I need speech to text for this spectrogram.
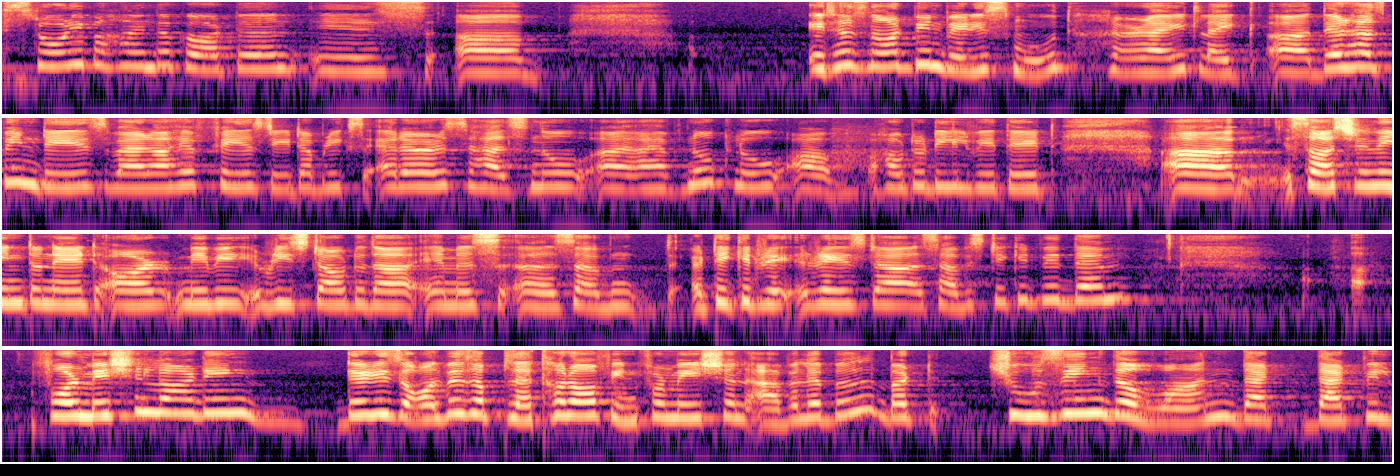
story behind the curtain is uh, it has not been very smooth, right? Like uh, there has been days where I have faced Databricks errors, has no, I have no clue uh, how to deal with it, uh, searched in the internet or maybe reached out to the MS uh, sub, ticket, ra raised a service ticket with them. Uh, for machine learning, there is always a plethora of information available, but choosing the one that, that will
